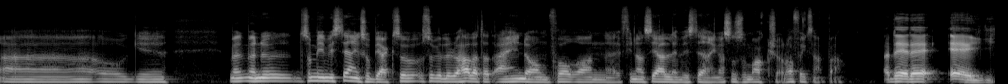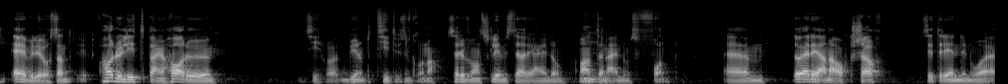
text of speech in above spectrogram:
Uh, og, eh, men, men eh, som investeringsobjekt så, så ville du heller tatt eiendom foran eh, finansielle investeringer, sånn som aksjer, da, eksempel. Ja, det er det jeg, jeg ville gjort. Sant? Har du lite penger, har du si, begynner på 10 000 kroner, så er det vanskelig å investere i eiendom, annet enn eiendomsfond. Um, da er det gjerne aksjer. Sitter det inn i noe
